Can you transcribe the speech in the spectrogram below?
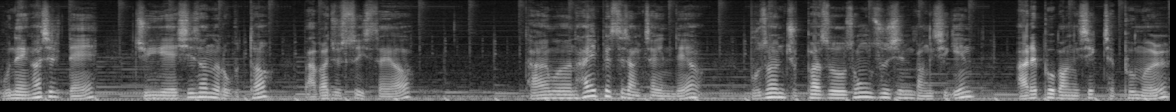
운행하실 때 주위의 시선으로부터 막아줄 수 있어요. 다음은 하이패스 장착인데요. 무선 주파수 송수신 방식인 RF 방식 제품을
